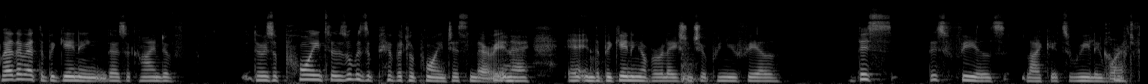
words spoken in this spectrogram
whether at the beginning there's a kind of there's a point, there's always a pivotal point, isn't there, in a in the beginning of a relationship when you feel this this feels like it's really worth.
